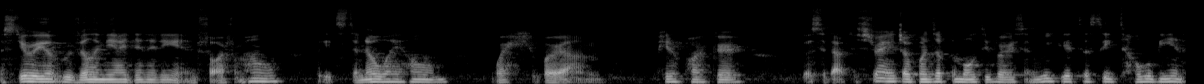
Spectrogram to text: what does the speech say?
Mysterio revealing the identity and Far From Home leads to No Way Home, where where um, Peter Parker goes to Doctor Strange, opens up the multiverse, and we get to see Tobey and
